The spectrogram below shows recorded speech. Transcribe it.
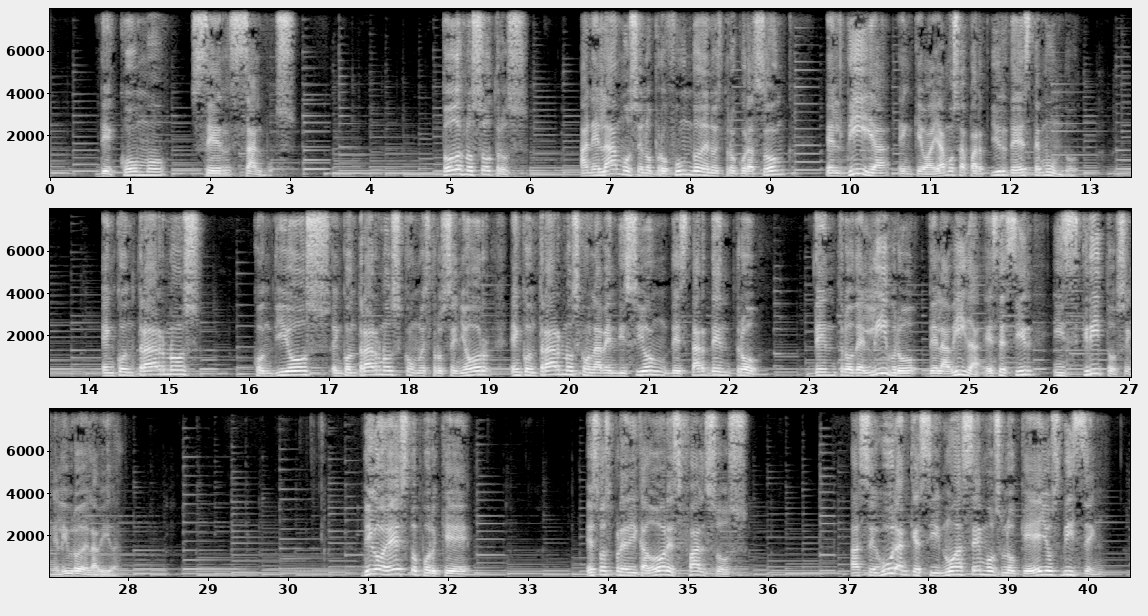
de cómo ser salvos? Todos nosotros anhelamos en lo profundo de nuestro corazón el día en que vayamos a partir de este mundo. Encontrarnos con Dios, encontrarnos con nuestro Señor, encontrarnos con la bendición de estar dentro dentro del libro de la vida, es decir, inscritos en el libro de la vida. Digo esto porque estos predicadores falsos aseguran que si no hacemos lo que ellos dicen,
